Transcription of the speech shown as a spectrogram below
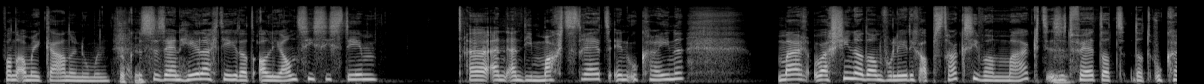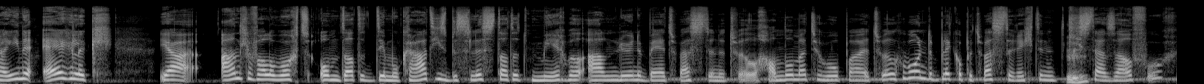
van de Amerikanen noemen. Okay. Dus ze zijn heel erg tegen dat alliantiesysteem uh, en, en die machtsstrijd in Oekraïne. Maar waar China dan volledig abstractie van maakt, is het feit dat, dat Oekraïne eigenlijk ja, aangevallen wordt omdat het democratisch beslist dat het meer wil aanleunen bij het Westen. Het wil handel met Europa, het wil gewoon de blik op het Westen richten. Het kiest daar zelf voor.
